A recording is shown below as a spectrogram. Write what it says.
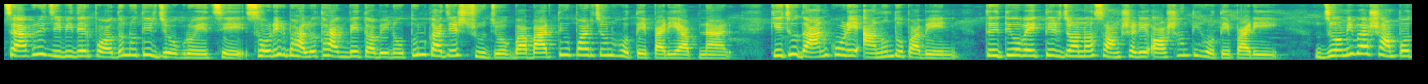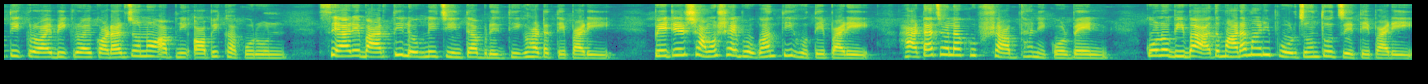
চাকরিজীবীদের পদোন্নতির যোগ রয়েছে। শরীর ভালো থাকবে, তবে নতুন কাজের সুযোগ বা বাড়তি উপার্জন হতে পারে আপনার। কিছু দান করে আনন্দ পাবেন। তৃতীয় ব্যক্তির জন্য সংসারে অশান্তি হতে পারে। জমি বা সম্পত্তি ক্রয় বিক্রয় করার জন্য আপনি অপেক্ষা করুন। শেয়ারে বাড়তি লগ্নি চিন্তা বৃদ্ধি ঘটাতে পারে। পেটের সমস্যায় ভোগান্তি হতে পারে। হাঁটাচলা খুব সাবধানে করবেন। কোনো বিবাদ, মারামারি পর্যন্ত যেতে পারে।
